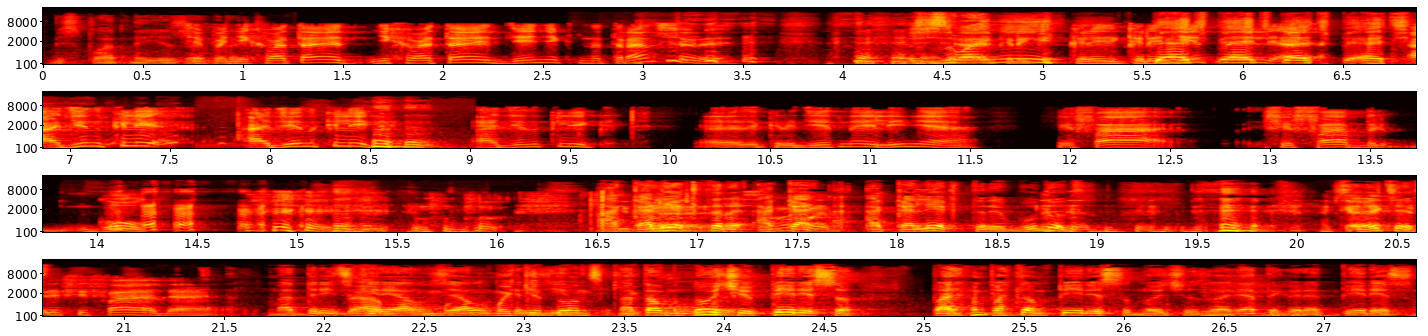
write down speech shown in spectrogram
бесплатно ее забрать. Типа не хватает, не хватает денег на трансферы? Звони 5555. Один клик, один клик, один клик. Э, кредитная линия FIFA FIFA Gold. А типа, коллекторы, а, а коллекторы будут? А коллекторы FIFA, да. Мадридский Реал взял кредит, потом ночью Пересу Потом Пересу ночью звонят и говорят, Перес,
